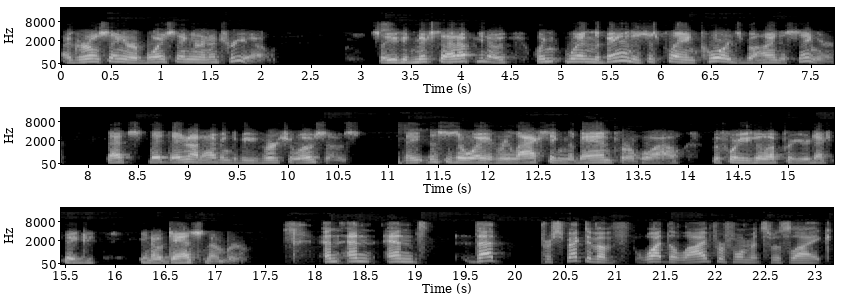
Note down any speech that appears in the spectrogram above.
a girl singer, a boy singer, in a trio. So you could mix that up. You know, when when the band is just playing chords behind a singer, that's they, they're not having to be virtuosos they this is a way of relaxing the band for a while before you go up for your next big, you know, dance number. And and and that perspective of what the live performance was like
